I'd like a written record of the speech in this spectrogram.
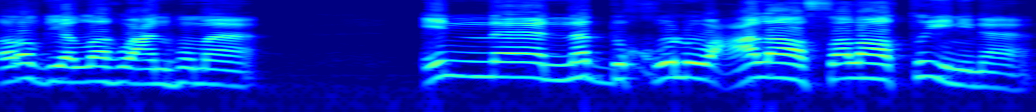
رضي الله عنهما إنا ندخل على سلاطيننا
